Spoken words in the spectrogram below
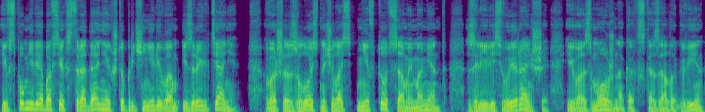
и вспомнили обо всех страданиях, что причинили вам израильтяне. Ваша злость началась не в тот самый момент, злились вы и раньше, и, возможно, как сказала Гвин,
